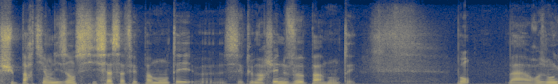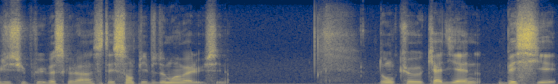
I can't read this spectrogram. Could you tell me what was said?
je suis parti en me disant si ça, ça fait pas monter, euh, c'est que le marché ne veut pas monter. Bon, bah heureusement que j'y suis plus parce que là, c'était 100 pips de moins-value sinon. Donc, euh, Cadienne, baissier,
